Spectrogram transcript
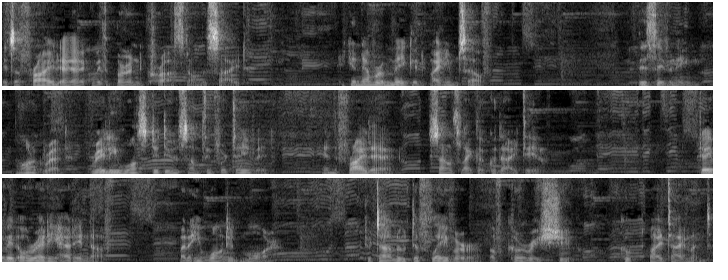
is a fried egg with burned crust on the side. He can never make it by himself. This evening, Margaret really wants to do something for David and fried egg sounds like a good idea. David already had enough, But he wanted more to dilute the flavor of curry sheep cooked by Diamond.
